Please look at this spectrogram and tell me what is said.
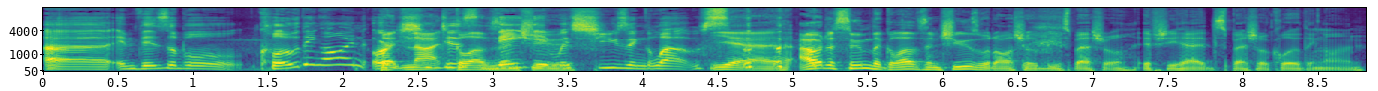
uh, invisible clothing on, or But is she not just naked with shoes. shoes and gloves? yeah, I would assume the gloves and shoes would also be special if she had special clothing on.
